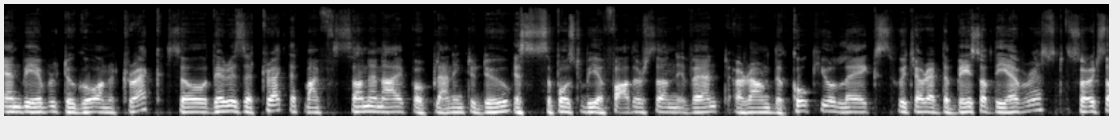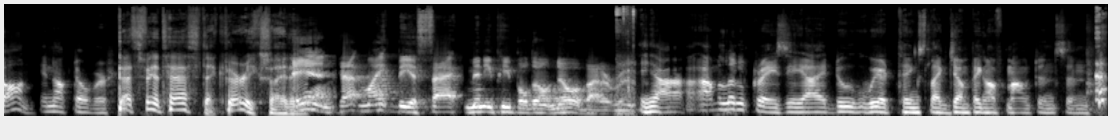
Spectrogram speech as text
and be able to go on a trek. So there is a trek that my son and I were planning to do. It's supposed to be a father son event around the Gokyo Lakes, which are at the base of the Everest. So it's on in October. That's fantastic fantastic. Very exciting. And that might be a fact many people don't know about Arun. Yeah, I'm a little crazy. I do weird things like jumping off mountains and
